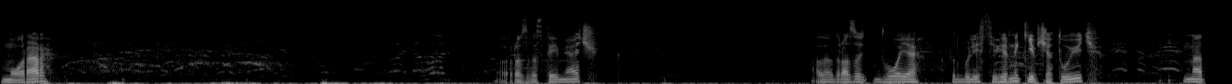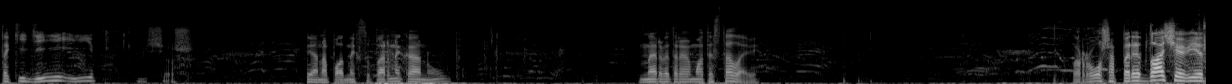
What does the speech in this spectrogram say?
Морар. Розвести м'яч. Але одразу двоє футболістів гірників чатують на такі дії і. Що ж. Я нападник суперника, ну. Нерви треба мати сталеві. Хороша передача від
